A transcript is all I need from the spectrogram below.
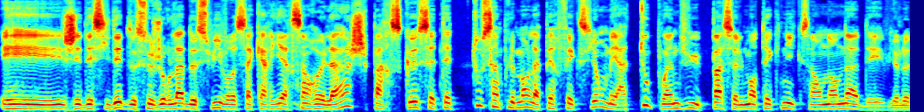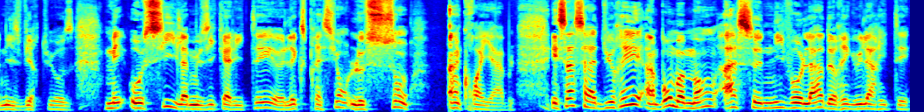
Et j'ai décidé de ce jour-là de suivre sa carrière sans relâche parce que c'était tout simplement la perfection, mais à tout point de vue, pas seulement technique, ça on en a des violonistes virtuoses, mais aussi la musicalité, euh, l'expression, le son incroyable. Et ça, ça a duré un bon moment à ce niveau-là de régularité.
